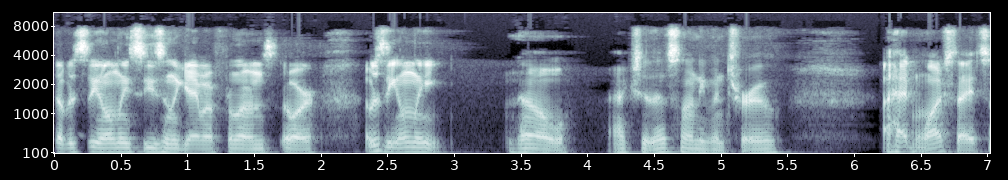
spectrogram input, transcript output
that was the only season of Game of Thrones, or that was the only. No, actually, that's not even true. I hadn't watched that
